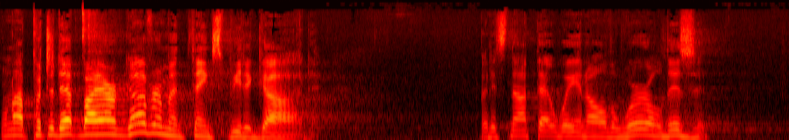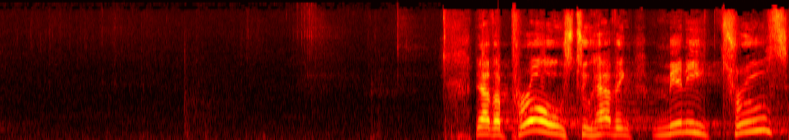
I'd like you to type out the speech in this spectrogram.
We're not put to death by our government, thanks be to God. But it's not that way in all the world, is it? Now, the pros to having many truths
